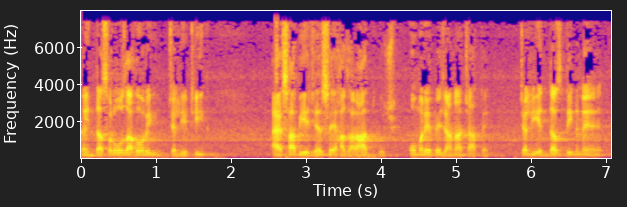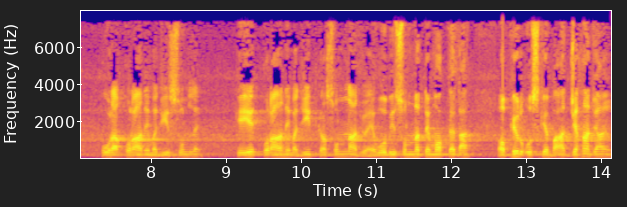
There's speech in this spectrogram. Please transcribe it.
کہیں دس روزہ ہو رہی، چلیے ٹھیک۔ ایسا بھی ہے جیسے حضرات کچھ عمرے پہ جانا چاہتے ہیں۔ چلیے دس دن میں پورا قرآن مجید سن لیں۔ کہ ایک قرآن مجید کا سننا جو ہے، وہ بھی سنت موقع تھا۔ اور پھر اس کے بعد جہاں جائیں۔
